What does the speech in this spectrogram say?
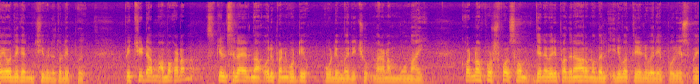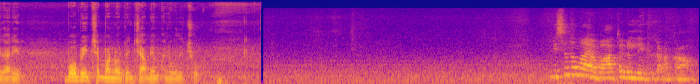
വയോധികൻ ജീവന തുടിപ്പ്. ഡാം അപകടം സ്കിൽസിലായിരുന്ന ഒരു പെൺകുട്ടി കൂടി മരിച്ചു. മരണം മൂന്നായി. കണ്ണൂർ പുഷ്പോത്സവം ജനുവരി പതിനാറ് മുതൽ ഇരുപത്തിയേഴ് വരെ പോലീസ് മൈതാനിയിൽ ബോബി ചെമ്മണ്ണൂരിന് ജാമ്യം അനുവദിച്ചു. വിശദമായ വാർത്തകളിലേക്ക് കടക്കാം.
